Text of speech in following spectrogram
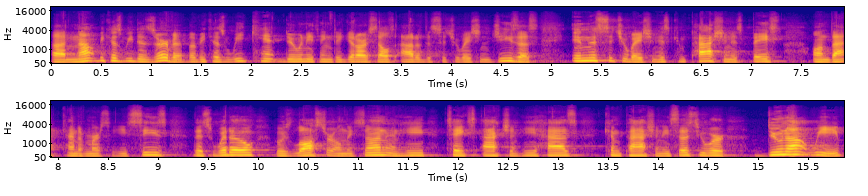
uh, not because we deserve it, but because we can't do anything to get ourselves out of the situation. Jesus, in this situation, his compassion is based on that kind of mercy. He sees this widow who's lost her only son, and he takes action. He has compassion. He says to her, Do not weep.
